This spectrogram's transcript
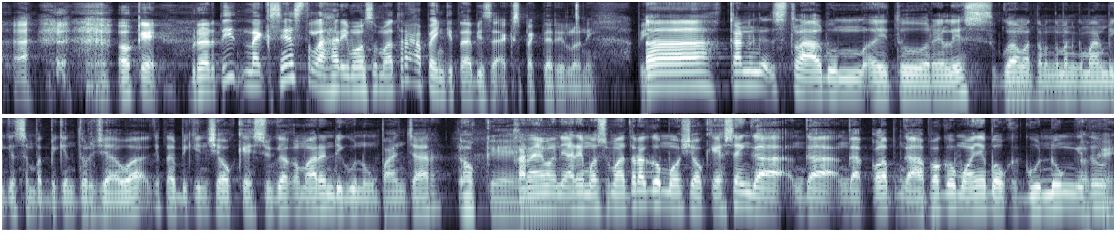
Oke, berarti nextnya setelah Harimau Sumatera apa yang kita bisa expect dari lo nih? Eh, kan setelah album itu rilis, gua sama teman-teman kemarin bikin sempat bikin tour Jawa, kita bikin showcase juga kemarin di Gunung Pancar. Oke. Karena emang di Harimau Sumatera gue mau showcase-nya nggak nggak nggak klub nggak apa, gue maunya bawa ke gunung gitu. Oke.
